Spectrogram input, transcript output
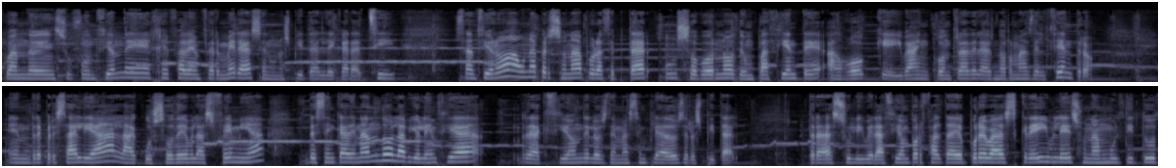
cuando en su función de jefa de enfermeras en un hospital de Karachi sancionó a una persona por aceptar un soborno de un paciente, algo que iba en contra de las normas del centro. En represalia, la acusó de blasfemia, desencadenando la violencia reacción de los demás empleados del hospital. Tras su liberación por falta de pruebas creíbles, una multitud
